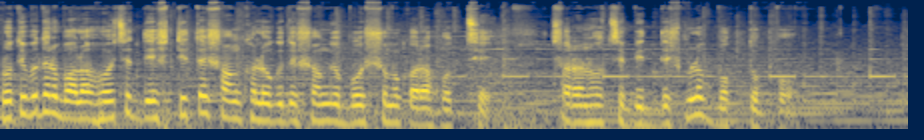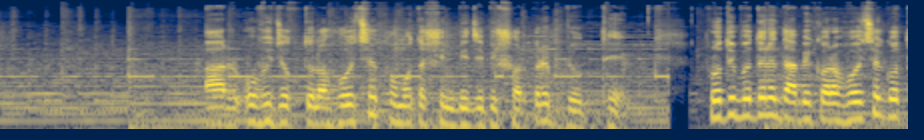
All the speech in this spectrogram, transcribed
প্রতিবেদনে বলা হয়েছে, দেশটিতে সংখ্যালঘুদের সঙ্গে বৈষম্য করা হচ্ছে। ছড়ানো হচ্ছে বিদ্বেষমূলক বক্তব্য। আর অভিযোগ তোলা হয়েছে, ক্ষমতাসীন বিজেপি সরকারের বিরুদ্ধে। প্রতিবেদনে দাবি করা হয়েছে, গত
